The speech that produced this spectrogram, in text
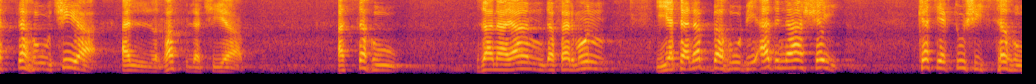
السهو چییە، الغفلە چییە. السهو، زانایان دەفەرموون، یتنبه بادنی شیء، کەسێک تووشی سەهو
